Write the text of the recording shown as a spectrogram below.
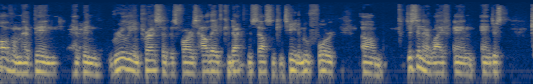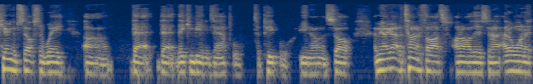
all of them have been have been really impressive as far as how they've conducted themselves and continue to move forward, um, just in their life and and just carrying themselves in a way uh, that that they can be an example to people, you know. And so, I mean, I got a ton of thoughts on all this, and I, I don't want to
